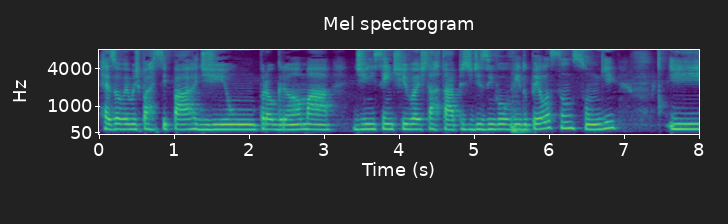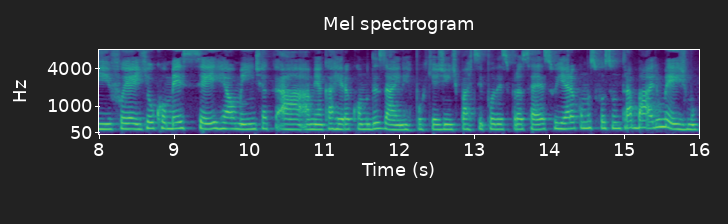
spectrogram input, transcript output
resolvemos participar de um programa de incentivo a startups desenvolvido pela Samsung. E foi aí que eu comecei realmente a, a minha carreira como designer, porque a gente participou desse processo e era como se fosse um trabalho mesmo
